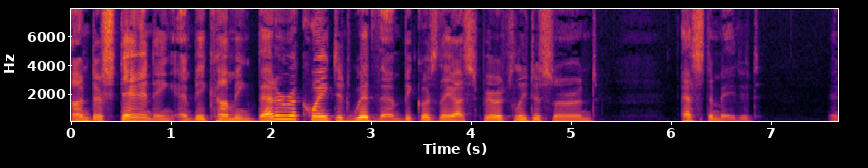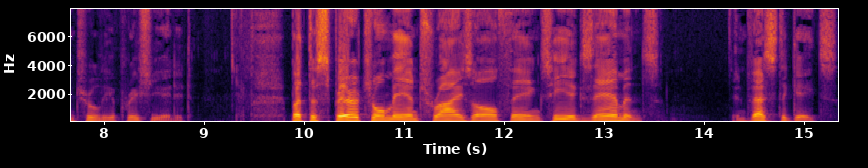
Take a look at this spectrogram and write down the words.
understanding, and becoming better acquainted with them because they are spiritually discerned, estimated, and truly appreciated. But the spiritual man tries all things. He examines, investigates,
